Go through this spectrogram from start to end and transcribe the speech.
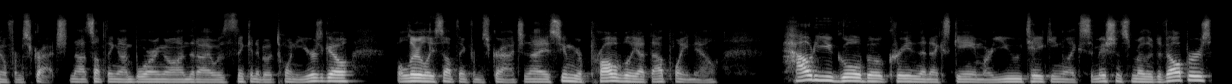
know, from scratch, not something I'm boring on that I was thinking about 20 years ago, but literally something from scratch. And I assume you're probably at that point now. How do you go about creating the next game? Are you taking like submissions from other developers?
